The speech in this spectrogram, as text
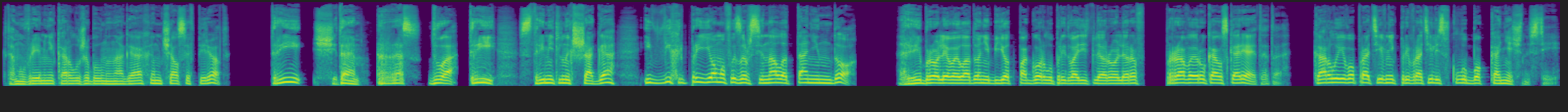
К тому времени Карл уже был на ногах и мчался вперед. Три, считаем, раз, два, три стремительных шага и вихрь приемов из арсенала Таниндо. Ребро левой ладони бьет по горлу предводителя роллеров, Правая рука ускоряет это. Карл и его противник превратились в клубок конечностей.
